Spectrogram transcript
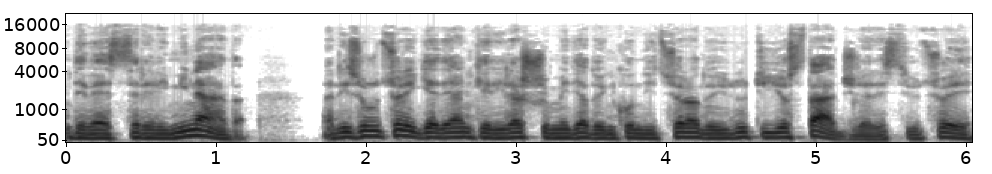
deve essere eliminata. La risoluzione chiede anche il rilascio immediato e incondizionato di tutti gli ostaggi, la restituzione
